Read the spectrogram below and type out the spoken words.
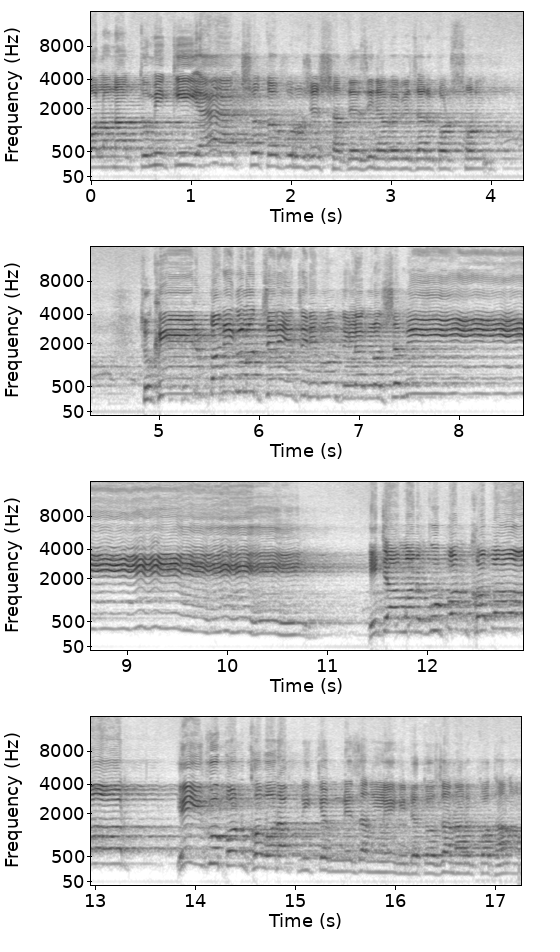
বলো না, তুমি কি একশত পুরুষের সাথে জিরাবে বিচার করছ চোখের পানিগুলো চেরে চেরে বলতে লাগল, স্বামী, এটা আমার গোপন খবর। এই গোপন খবর আপনি কেমনে জানলেন? এটা তো জানার কথা না।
